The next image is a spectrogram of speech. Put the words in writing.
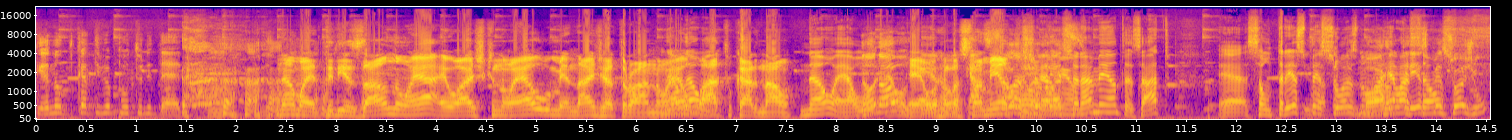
eu nunca tive oportunidade. Não, mas trisal não é, eu acho que não é o homenagem a Troar, não, Não, é não o é. ato carnal. Não, é o, Não, não. É o relacionamento. casal, É o Relacionamento. relacionamento, exato. É, são três pessoas numa Moram relação. três pessoas junto.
